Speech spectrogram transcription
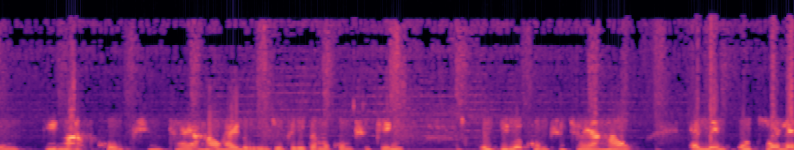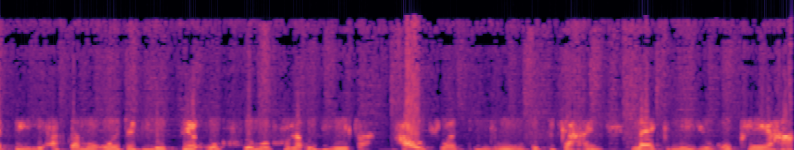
o tima computer ya gago ha e le gore o ntse o sebetsa mo computing o time computer ya gago and then o tswele pele after mo o etse dilo tse o no tlhola o di etsa ha o tswa tirong o fitlha gae like maybe go pheha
